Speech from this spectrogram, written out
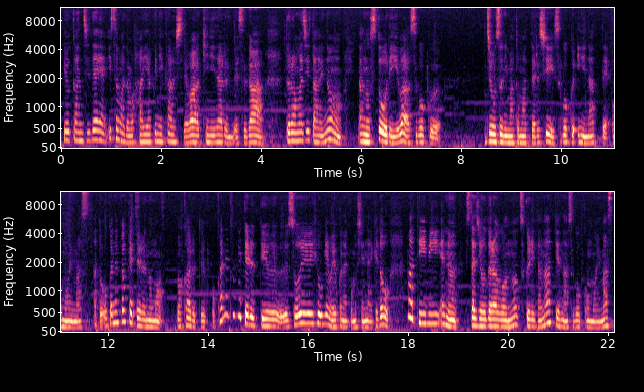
っていう感じでいつまでも配役に関しては気になるんですがドラマ自体のあのストーリーはすごく上手にまとまってるしすごくいいなって思いますあとお金かけてるのも分かるというお金かけてるっていうそういう表現は良くないかもしれないけど、まあ、TBN スタジオドラゴンの作りだなっていうのはすごく思います。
